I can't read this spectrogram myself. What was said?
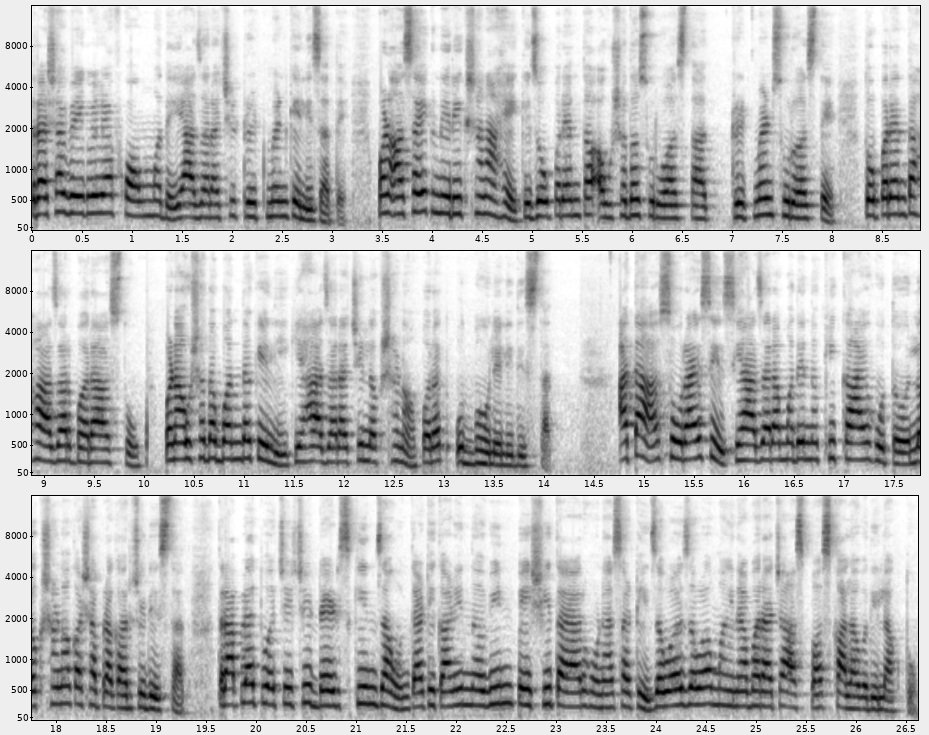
तर अशा वेगवेगळ्या फॉर्ममध्ये या आजाराची ट्रीटमेंट केली जाते. पण असं एक निरीक्षण आहे की जोपर्यंत औषधं सुरू असतात ट्रीटमेंट सुरू असते तोपर्यंत हा आजार बरा असतो. पण औषधं बंद केली की ह्या आजाराची लक्षणं परत उद्भवलेली दिसतात. आता सोरायसिस ह्या आजारामध्ये नक्की काय होतं? लक्षणं कशा प्रकारची दिसतात? तर आपल्या त्वचेची डेड स्किन जाऊन त्या ठिकाणी नवीन पेशी तयार होण्यासाठी जवळजवळ महिन्याभराच्या आसपास कालावधी लागतो.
